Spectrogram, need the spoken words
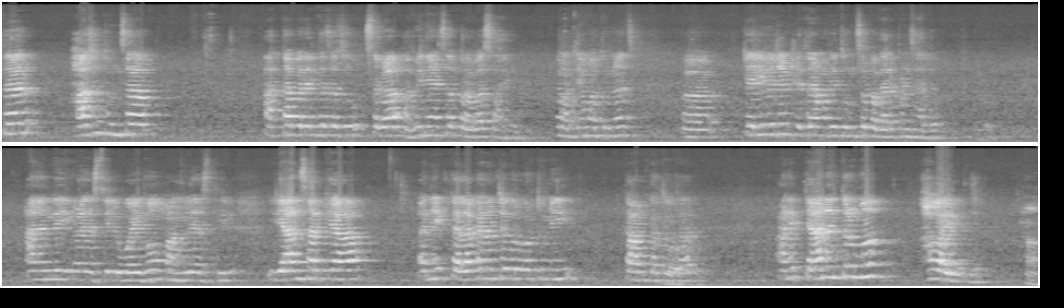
तर हा जो तुमचा आत्तापर्यंतचा जो सगळा अभिनयाचा प्रवास आहे माध्यमातूनच टेलिव्हिजन क्षेत्रामध्ये तुमचं पदार्पण झालं. आनंद इंगळे असतील वैभव मांगले असतील यांसारख्या अनेक कलाकारांच्या बरोबर तुम्ही काम करत हो. होतात. आणि त्यानंतर मग हवाई युद्ध हां.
